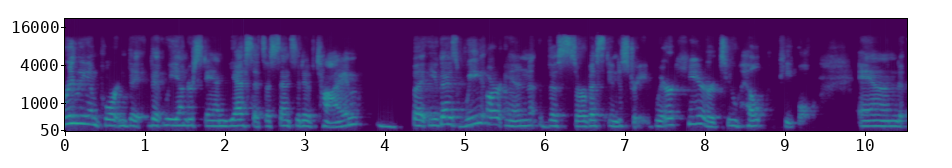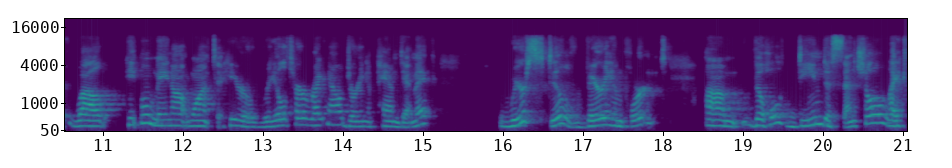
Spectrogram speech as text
really important that, that we understand yes it's a sensitive time but you guys we are in the service industry. We're here to help people and while people may not want to hear a realtor right now during a pandemic, we're still very important. Um, the whole deemed essential, like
